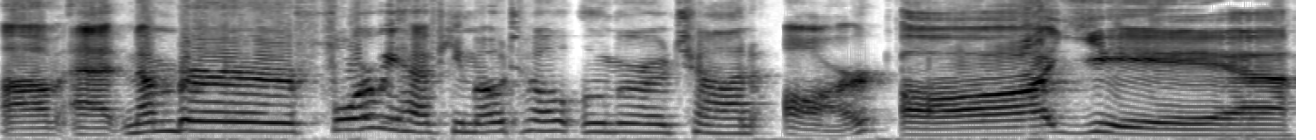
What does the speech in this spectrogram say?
Um, at number 4, we have Himouto Umaru-chan R. Oh yeah.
